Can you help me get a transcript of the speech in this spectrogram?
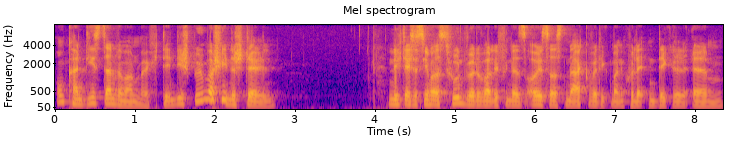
und kann dies dann, wenn man möchte, in die Spülmaschine stellen. Nicht, dass ich das jemals tun würde, weil ich finde es äußerst merkwürdig, meinen Toilettendeckel ähm,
